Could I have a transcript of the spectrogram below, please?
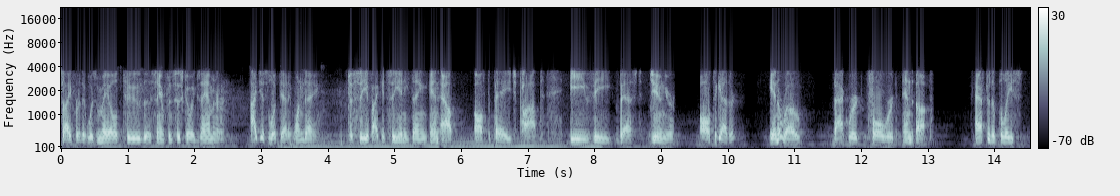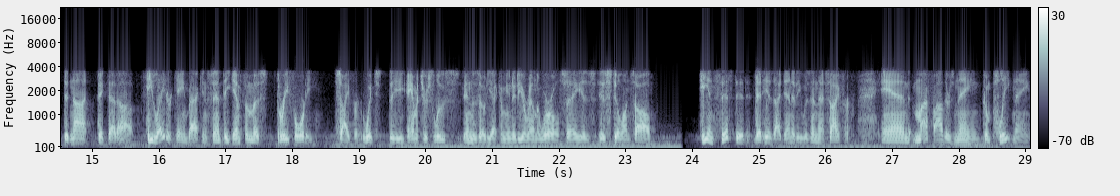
cipher that was mailed to the San Francisco Examiner. I just looked at it one day to see if I could see anything, and out off the page popped E.V. Best Jr. all together, in a row, backward, forward, and up. After the police did not pick that up, he later came back and sent the infamous 340 cipher, which the amateur sleuths in the Zodiac community around the world say is, is still unsolved. He insisted that his identity was in that cipher. And my father's name, complete name,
